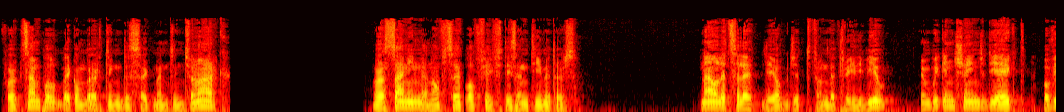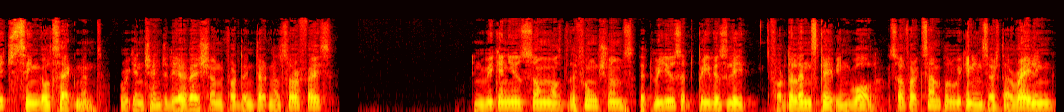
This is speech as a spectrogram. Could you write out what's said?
for example by converting this segment into an arc, or assigning an offset of 50 centimeters. Now let's select the object from the 3D view, and we can change the height of each single segment. We can change the elevation for the internal surface, and we can use some of the functions that we used previously for the landscaping wall. So for example, we can insert a railing,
